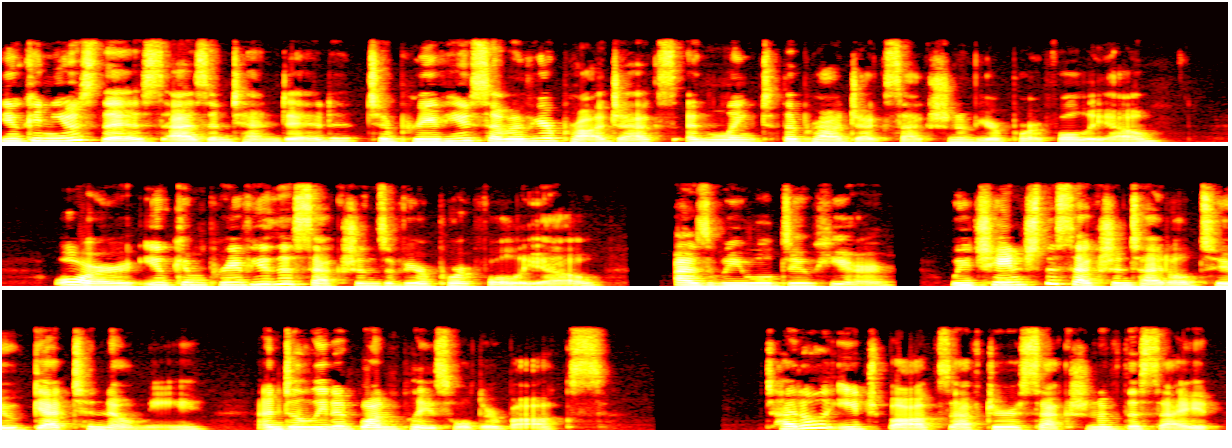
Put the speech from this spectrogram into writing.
You can use this, as intended, to preview some of your projects and link to the project section of your portfolio. Or you can preview the sections of your portfolio, as we will do here. We changed the section title to Get to Know Me and deleted one placeholder box. Title each box after a section of the site.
